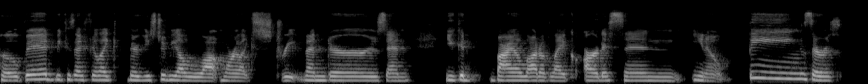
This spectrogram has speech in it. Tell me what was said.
COVID because I feel like there used to be a lot more like street vendors and you could buy a lot of like artisan, you know, things. There's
